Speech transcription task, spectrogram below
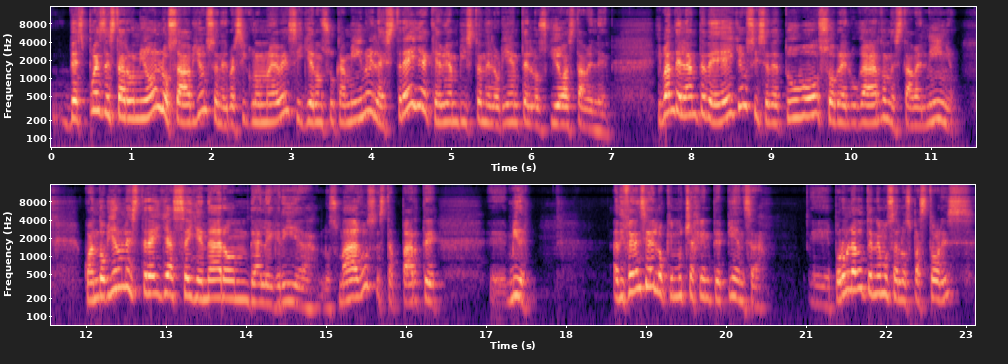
Después de esta reunión, los sabios, en el versículo 9, siguieron su camino y la estrella que habían visto en el oriente los guió hasta Belén. Iban delante de ellos y se detuvo sobre el lugar donde estaba el niño. Cuando vieron la estrella se llenaron de alegría. Los magos, esta parte, eh, mire, a diferencia de lo que mucha gente piensa, eh, por un lado tenemos a los pastores,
